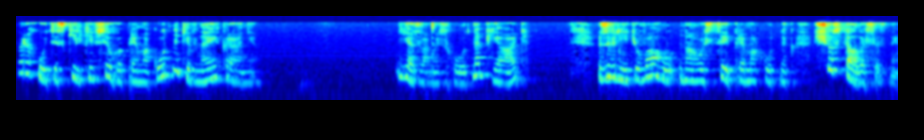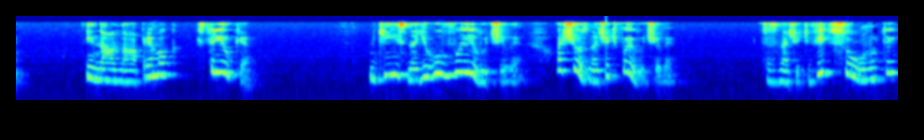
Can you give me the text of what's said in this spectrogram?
Порахуйте, скільки всього прямокутників на екрані. Я з вами згодна 5. Зверніть увагу на ось цей прямокутник, що сталося з ним. І на напрямок стрілки. Дійсно, його вилучили. А що значить вилучили? Це значить відсунути,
